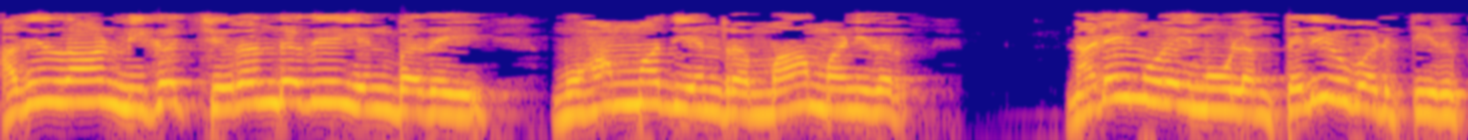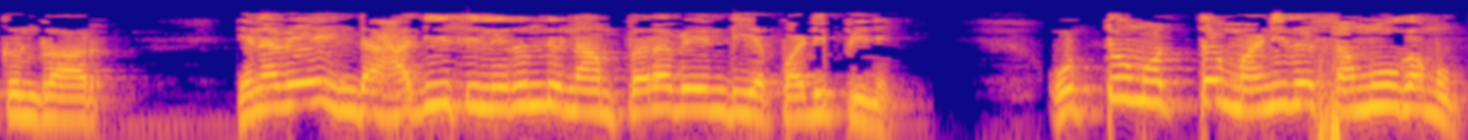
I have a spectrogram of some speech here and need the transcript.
அதுதான் மிகச் சிறந்தது என்பதை முகம்மது என்ற மாமனிதர் நடைமுறை மூலம் தெளிவுபடுத்தி இருக்கின்றார் எனவே இந்த ஹதீஸிலிருந்து நாம் பெற வேண்டிய படிப்பினை ஒட்டுமொத்த மனித சமூகமும்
